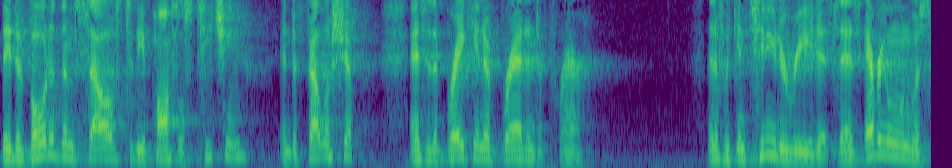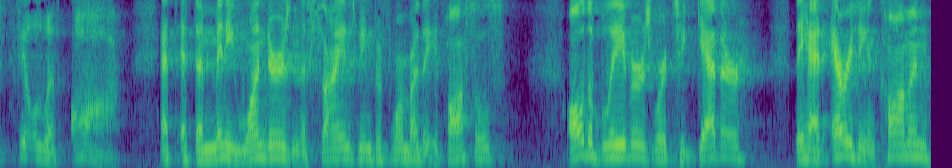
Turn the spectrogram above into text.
they devoted themselves to the apostles' teaching and to fellowship and to the breaking of bread and to prayer. Then if we continue to read, it says, everyone was filled with awe at, at the many wonders and the signs being performed by the apostles. All the believers were together. They had everything in common.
